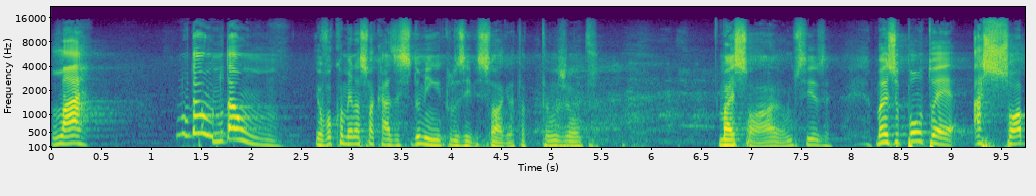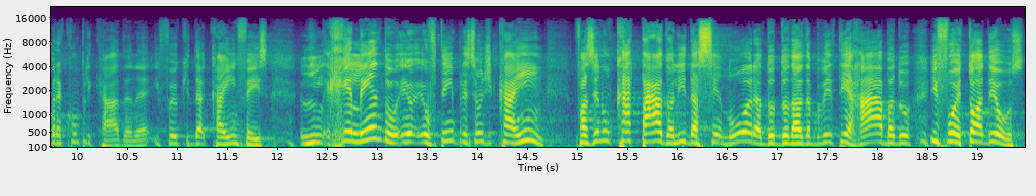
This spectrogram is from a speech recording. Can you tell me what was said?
lá. Não dá, não dá um, Eu vou comer na sua casa esse domingo, inclusive, sogra, tá, tamo junto. Mas só, não precisa. Mas o ponto é, a sobra é complicada, né? E foi o que Caim fez. Relendo, eu, eu tenho a impressão de Caim fazendo um catado ali da cenoura, do, do, da, da beterraba, do, e foi, tó Deus.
